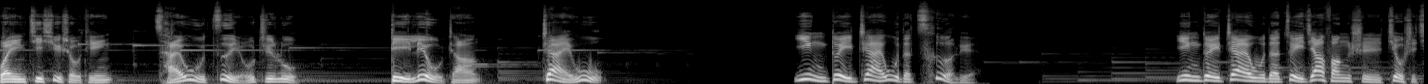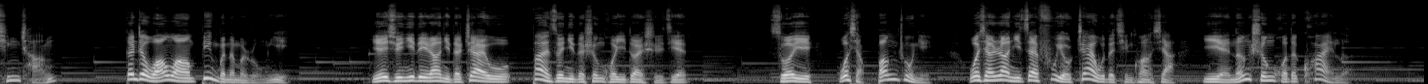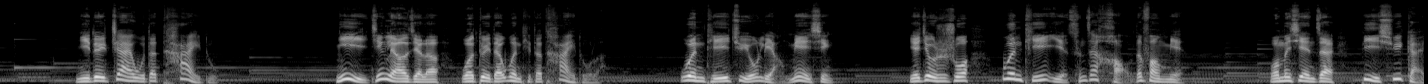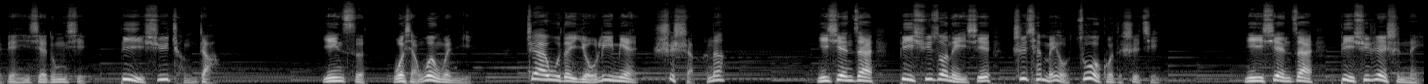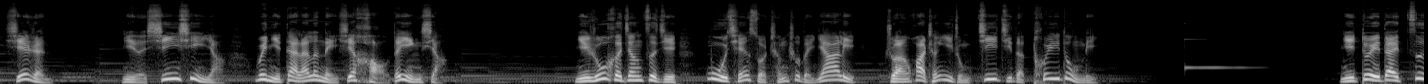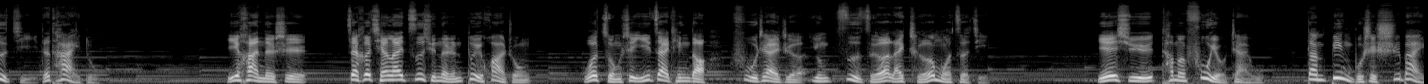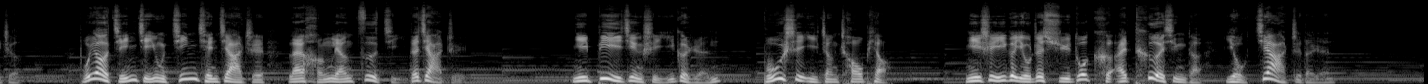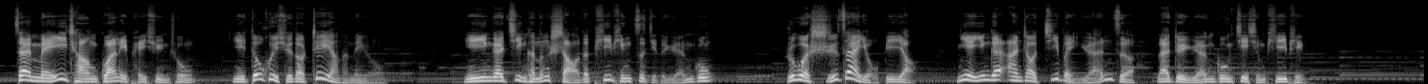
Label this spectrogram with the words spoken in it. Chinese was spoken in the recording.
欢迎继续收听《财务自由之路》第六章：债务应对债务的策略。应对债务的最佳方式就是清偿，但这往往并不那么容易。也许你得让你的债务伴随你的生活一段时间，所以我想帮助你，我想让你在负有债务的情况下也能生活的快乐。你对债务的态度，你已经了解了我对待问题的态度了。问题具有两面性，也就是说，问题也存在好的方面。我们现在必须改变一些东西，必须成长。因此，我想问问你，债务的有利面是什么呢？你现在必须做哪些之前没有做过的事情？你现在必须认识哪些人？你的新信仰为你带来了哪些好的影响？你如何将自己目前所承受的压力转化成一种积极的推动力？你对待自己的态度。遗憾的是，在和前来咨询的人对话中，我总是一再听到负债者用自责来折磨自己。也许他们负有债务，但并不是失败者。不要仅仅用金钱价值来衡量自己的价值。你毕竟是一个人，不是一张钞票。你是一个有着许多可爱特性的有价值的人。在每一场管理培训中，你都会学到这样的内容：你应该尽可能少的批评自己的员工。如果实在有必要，你也应该按照基本原则来对员工进行批评。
